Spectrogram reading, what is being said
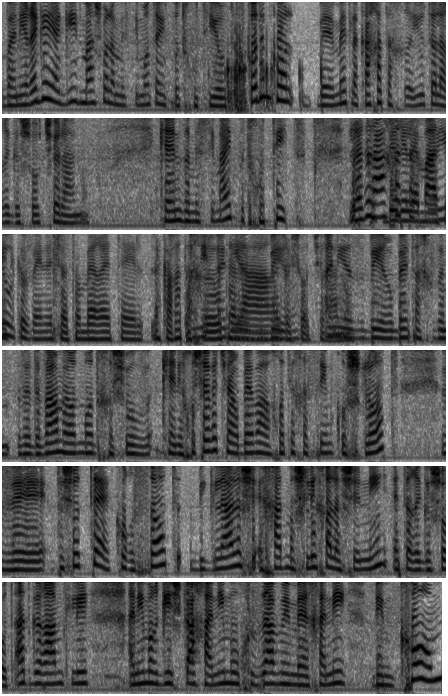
ואני רגע אגיד משהו על המשימות ההתפתחותיות. אז קודם כל, באמת לקחת אחריות על הרגשות שלנו. כן, זו משימה התפתחותית. אולי לקחת תסבירי למה את אחריות. מתכוונת שאת אומרת אה, לקחת אני- אחריות על אני אסביר, הרגשות שלנו. אני אסביר, בטח, זה, זה דבר מאוד מאוד חשוב, כי אני חושבת שהרבה מערכות יחסים כושלות ופשוט אה, קורסות בגלל שאחד משליך על השני את הרגשות. את גרמת לי, אני מרגיש ככה, אני מאוכזב ממך, אני, במקום,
